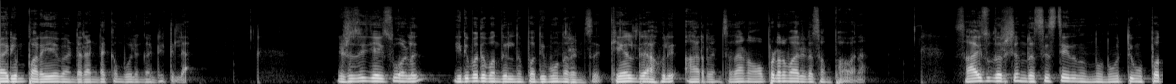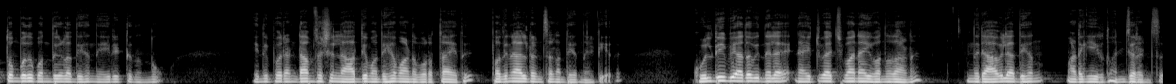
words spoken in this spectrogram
കാര്യം പറയേ വേണ്ട. രണ്ടക്കം പോലും കണ്ടിട്ടില്ല. യശസ്വി ജയ്സ്വാൾ ഇരുപത് പന്തിൽ നിന്ന് പതിമൂന്ന് റൺസ് കെ എൽ രാഹുൽ ആറ് റൺസ് അതാണ് ഓപ്പണർമാരുടെ സംഭാവന. സായ് സുദർശൻ റെസിസ്റ്റ് ചെയ്ത് നിന്നു. നൂറ്റി മുപ്പത്തൊമ്പത് പന്തുകൾ അദ്ദേഹം നേരിട്ട് നിന്നു. ഇന്നിപ്പോൾ രണ്ടാം സെഷനിൽ ആദ്യം അദ്ദേഹമാണ് പുറത്തായത്. പതിനാല് റൺസാണ് അദ്ദേഹം നേടിയത്. കുൽദീപ് യാദവ് ഇന്നലെ നൈറ്റ് ബാറ്റ്സ്മാനായി വന്നതാണ്. ഇന്ന് രാവിലെ അദ്ദേഹം മടങ്ങിയിരുന്നു. അഞ്ച് റൺസ്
